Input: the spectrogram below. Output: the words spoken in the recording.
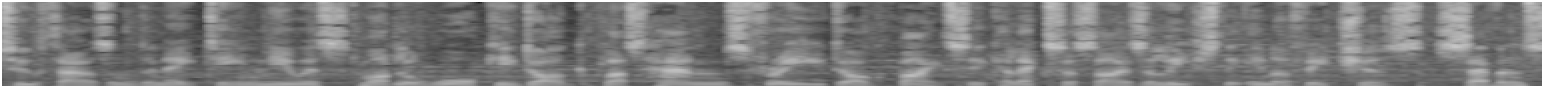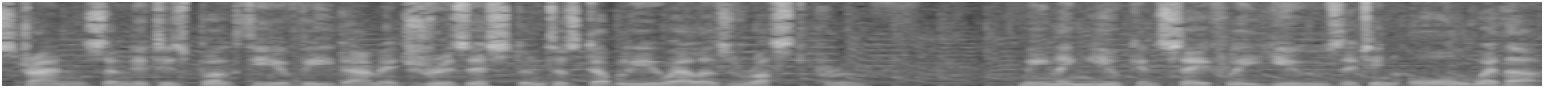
2018 newest model WalkyDog Plus hands-free dog bicycle exerciser leash The inner features 7 strands and it is both UV damage resistant as well as rust proof. Meaning you can safely use it in all weather.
